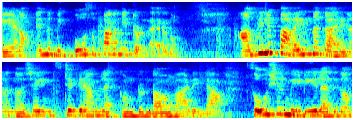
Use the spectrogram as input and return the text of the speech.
വേണം എന്ന് ബിഗ് ബോസ് പറഞ്ഞിട്ടുണ്ടായിരുന്നു. അതിൽ പറയുന്ന കാര്യങ്ങളെന്ന് വെച്ചാൽ ഇൻസ്റ്റഗ്രാമിൽ അക്കൗണ്ട് ഉണ്ടാവാൻ പാടില്ല. സോഷ്യൽ മീഡിയയിൽ അധികം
